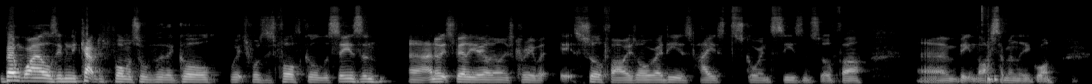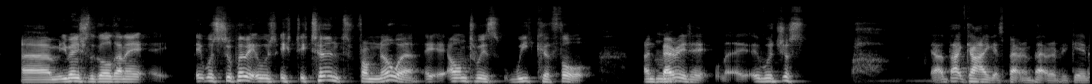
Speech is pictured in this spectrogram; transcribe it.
ben Wiles, even he capped his performance up with a goal, which was his fourth goal of the season. Uh, I know it's fairly early on in his career, but it's so far he's already his highest scoring season so far, um, beating the last time in League One. Um, you mentioned the goal, Danny. It, it was superb. It was it, it turned from nowhere it, onto his weaker foot and Mm. buried it. It was just that guy gets better and better every game,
